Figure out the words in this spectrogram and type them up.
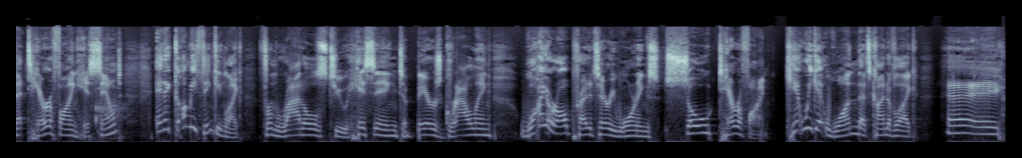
that terrifying hiss sound. And it got me thinking like from rattles to hissing to bears growling, why are all predatory warnings so terrifying? Can't we get one that's kind of like, hey,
